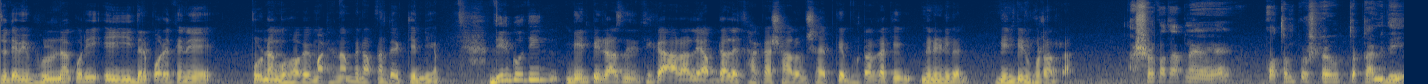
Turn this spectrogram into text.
যদি আমি ভুল না করি, এই ঈদের পরে তিনি পূর্ণাঙ্গভাবে মাঠে নামবেন আপনাদেরকে নিয়ে। দীর্ঘদিন বিএনপির রাজনীতি থেকে আড়ালে আবডালে থাকা শাহ আলম সাহেবকে ভোটাররা কি মেনে নেবেন? বিএনপির ভোটাররা। আসল কথা আপনার প্রথম প্রশ্নের উত্তরটা আমি দিই।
